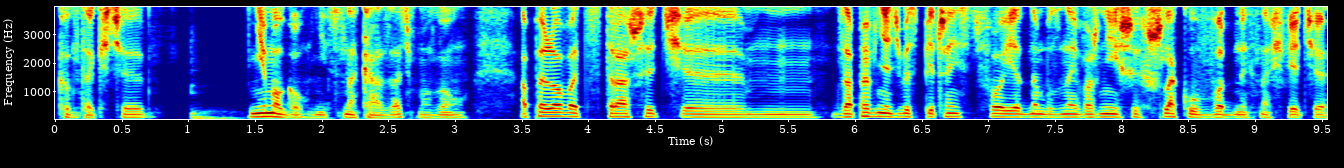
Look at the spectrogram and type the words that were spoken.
kontekście nie mogą nic nakazać, mogą apelować, straszyć, zapewniać bezpieczeństwo jednemu z najważniejszych szlaków wodnych na świecie,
